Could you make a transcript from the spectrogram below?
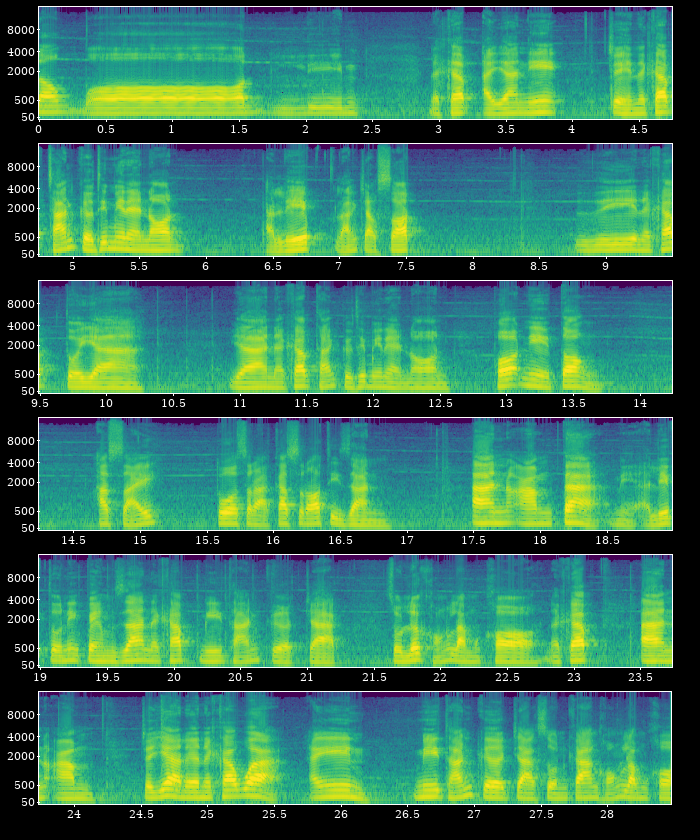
ลัดอลีนนะครับอายานี้จะเห็นนะครับฐานเกิดที่ไม่แน่นอนอัลิฟหลังจากซอด ซีนะครับตัวยายานะครับฐานเกิดที่ม่แน่นอน เพราะนี่ต้องอาศัยตัวสระกัสรอติซันอันอัมตานี่อลิฟตัวนี้เป็นฮัมซานะครับมีฐานเกิดจากส่วนลึกของลำคอนะครับอันอัมจะแยกเลยนะครับว่าไอินมีฐานเกิดจากส่วนกลางของลำคอ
